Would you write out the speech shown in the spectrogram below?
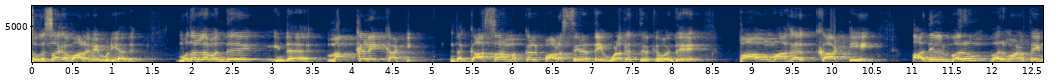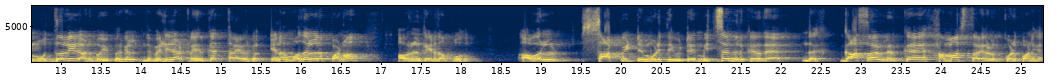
சொகுசாக வாழவே முடியாது. முதல்ல வந்து இந்த மக்களை காட்டி இந்த காசா மக்கள் பாலஸ்தீனத்தை உலகத்திற்கு வந்து பாவமாக காட்டி அதில் வரும் வருமானத்தை முதலில் அனுபவிப்பவர்கள் இந்த வெளிநாட்டில் இருக்க தலைவர்கள். ஏன்னா முதல்ல பணம் அவர்கள் கையில் தான் போகும். அவர்கள் சாப்பிட்டு முடித்து விட்டு மிச்சம் இருக்கிறத இந்த காசாவில் இருக்க ஹமாஸ் தலைவர்களுக்கு கொடுப்பானுங்க.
